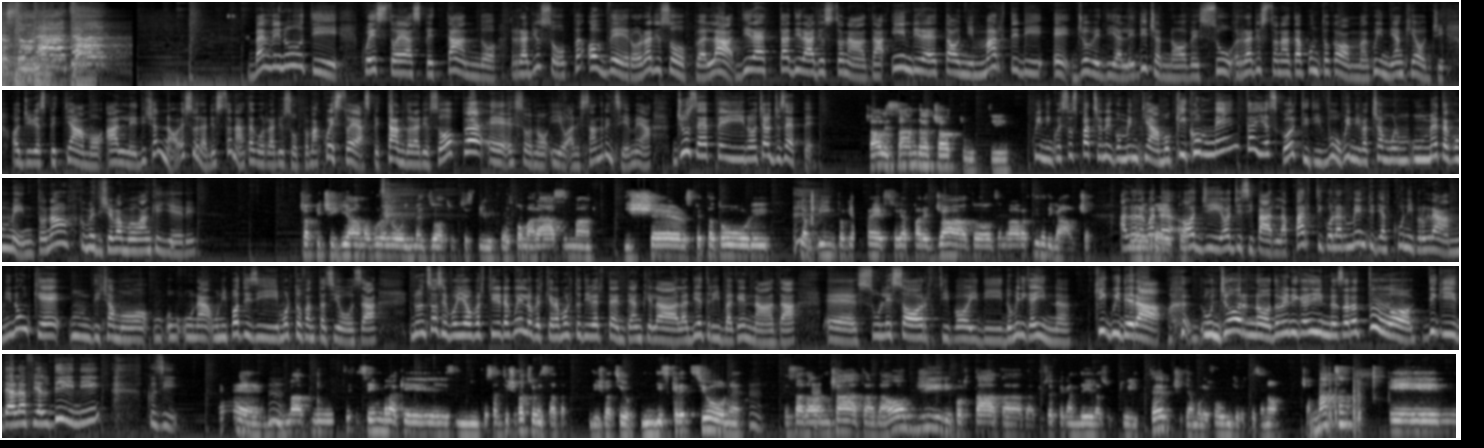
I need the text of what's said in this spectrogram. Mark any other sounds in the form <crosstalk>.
Radio Stonata Benvenuti! Questo è Aspettando Radio Soap, ovvero Radio Soap, la diretta di Radio Stonata, in diretta ogni martedì e giovedì alle 19 su radiostonata.com. Quindi anche oggi, oggi vi aspettiamo alle 19 su Radio Stonata con Radio Soap. Ma questo è Aspettando Radio Soap e sono io, Alessandra, insieme a Giuseppe Ino. Ciao Giuseppe! Ciao Alessandra, ciao a tutti. Quindi in questo spazio noi commentiamo chi commenta gli ascolti TV, quindi facciamo un, un meta commento, no? Come dicevamo anche ieri. Ci appiccichiamo pure noi in mezzo a tutto questo marasma di share, spettatori, chi ha vinto, chi ha perso, chi ha pareggiato, sembra una partita di calcio. Allora, guarda, oggi, oggi, si parla particolarmente di alcuni programmi, nonché un, diciamo, una, un'ipotesi molto fantasiosa. Non so se vogliamo partire da quello perché era molto divertente anche la, la diatriba che è nata eh, sulle sorti poi di Domenica Inn. Chi guiderà <laughs> un giorno Domenica Inn sarà tuo? Di chi? Dalla Fialdini? <laughs> Così. Eh, mm. Ma mh, mm, sembra che mh, mm, questa anticipazione è stata anticipazione, indiscrezione mm. è stata eh. lanciata da oggi, riportata da Giuseppe Candela su Twitter, citiamo le fonti perché sennò ci ammazzano, e,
